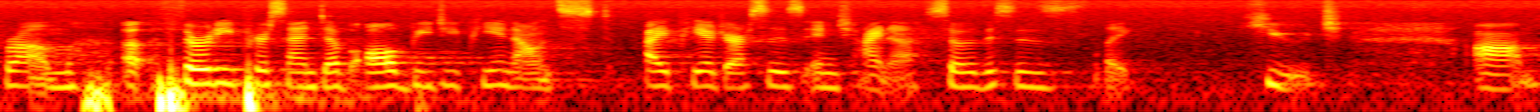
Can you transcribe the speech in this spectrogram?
from 30% uh, of all BGP announced IP addresses in China. So this is like huge. Um,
